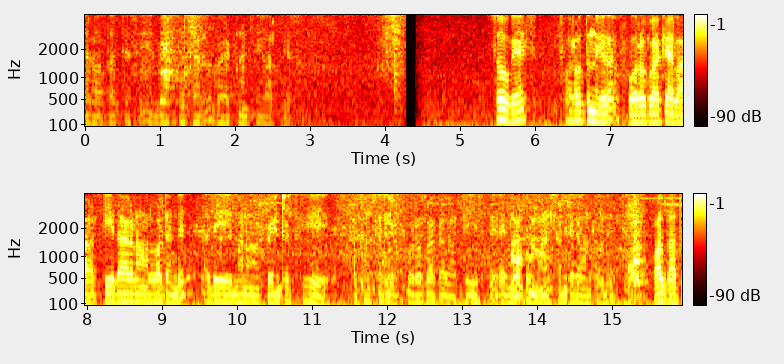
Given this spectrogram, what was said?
తర్వాత వచ్చేసి బయటకు వచ్చారు. బయట నుంచి వర్క్ చేస్తాం. సో గ్యాస్ ఫోర్ అవుతుంది కదా ఫోర్ ఓ క్లాక్ అలా టీ తాగడం అలవాటు అండి అది మన పెయింటర్స్కి తప్పనిసరిగా ఫోర్ ఓ క్లాక్ అలా టీ ఇస్తే మాకు మనశ్శాంతిగా ఉంటుంది. వాళ్ళ తర్వాత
